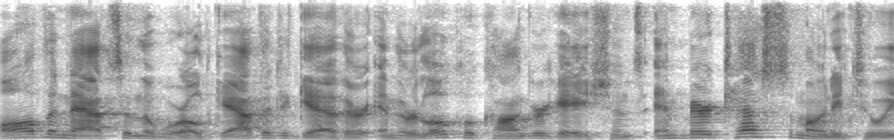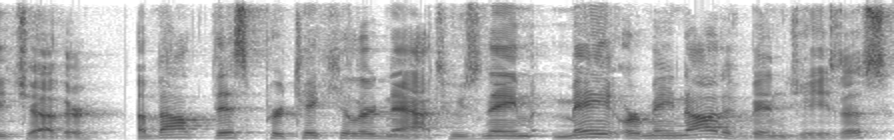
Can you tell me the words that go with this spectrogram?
all the gnats in the world gather together in their local congregations and bear testimony to each other about this particular gnat, whose name may or may not have been Jesus.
